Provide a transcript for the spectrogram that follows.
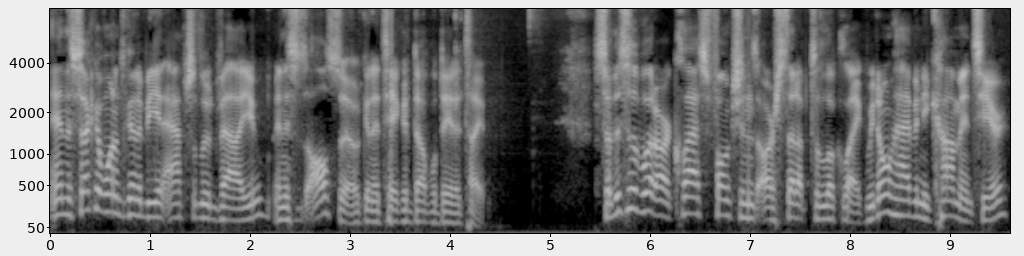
And the second one is going to be an absolute value, and this is also going to take a double data type. So this is what our class functions are set up to look like. We don't have any comments here,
